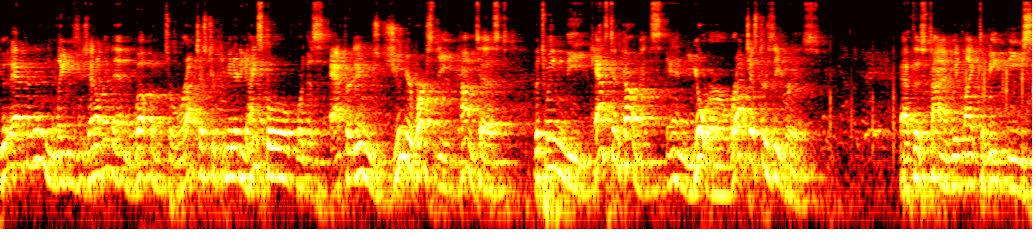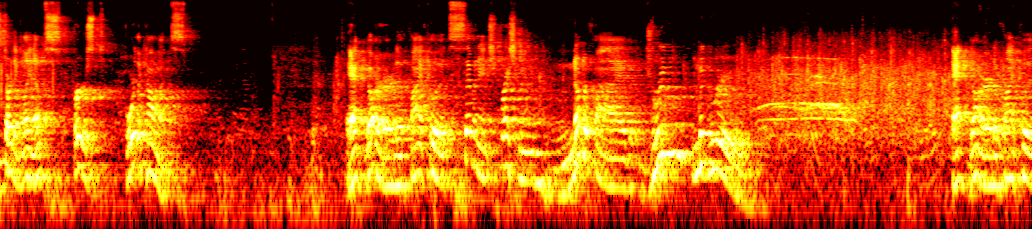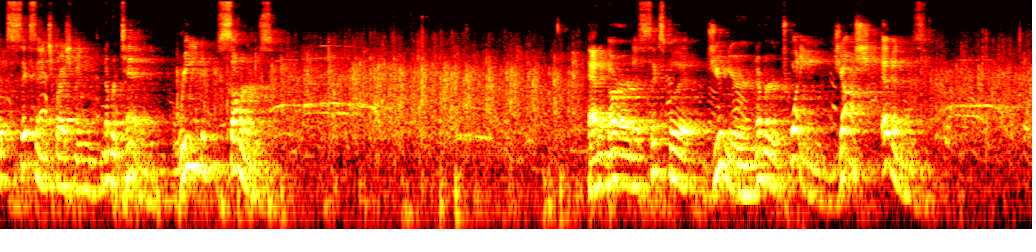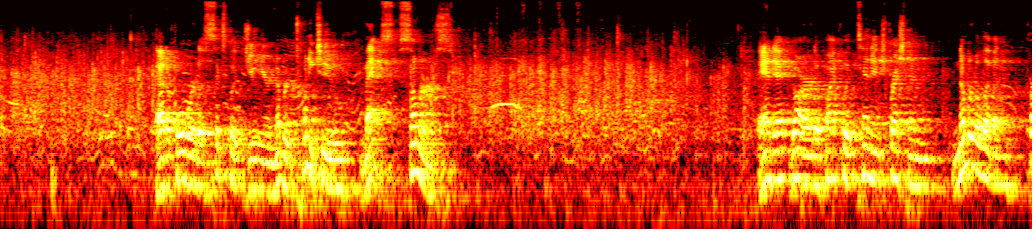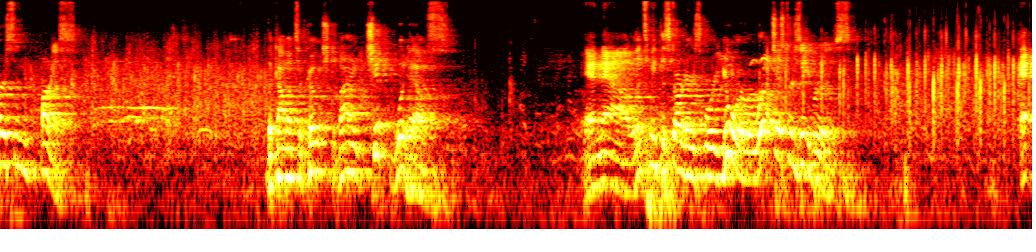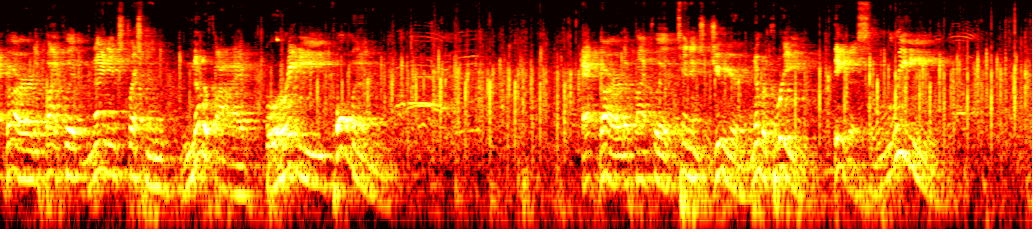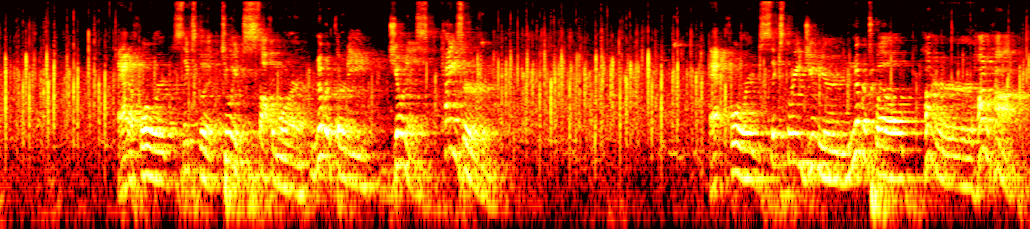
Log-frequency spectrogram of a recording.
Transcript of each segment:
Good afternoon, ladies and gentlemen, and welcome to Rochester Community High School for this afternoon's junior varsity contest between the Caston Comets and your Rochester Zebras. At this time, we'd like to meet the starting lineups. First, for the Comets. At guard, a five foot, seven inch freshman, number five, Drew McGrew. At guard, a five foot, six inch freshman, number 10, Reed Summers. At a guard, a six foot junior, number 20, Josh Evans. At a forward, a six foot junior, number 22, Max Summers. And at guard, a five foot 10 inch freshman, number 11, Carson Harness. The Comets are coached by Chip Woodhouse. And now, let's meet the starters for your Rochester Zebras. At guard, a five foot, nine inch freshman, number five, Brady Coleman. At guard, a five foot, 10 inch junior, number three, Davis Reedy. At a forward, six foot, two inch sophomore, number 30, Jonas Kaiser. At forward, 6'3 junior, number 12, Hunter Honkamp.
